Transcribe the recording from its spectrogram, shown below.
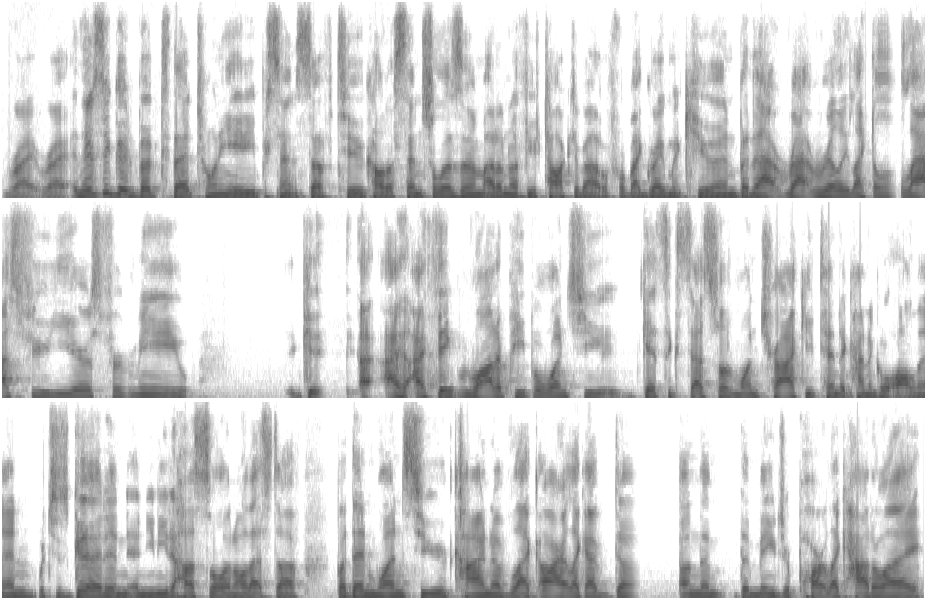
Right, right. And there's a good book to that 20, 80% stuff too called Essentialism. I don't know if you've talked about it before by Greg McKeown, but that, that really, like the last few years for me, I, I, think a lot of people, once you get successful in one track, you tend to kind of go all in, which is good, and, and you need to hustle and all that stuff. But then once you're kind of like, all right, like I've done the, the major part, like how do I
